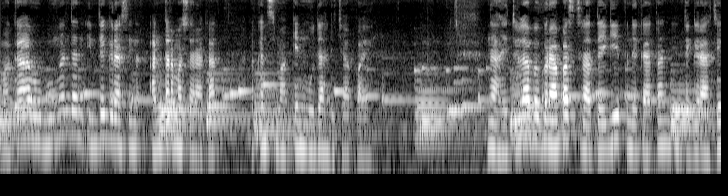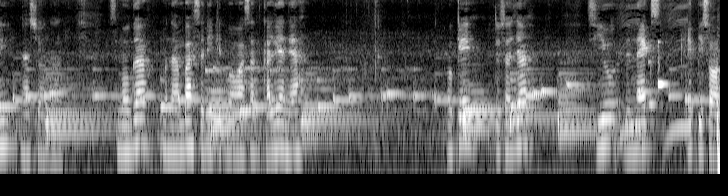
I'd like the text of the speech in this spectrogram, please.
maka hubungan dan integrasi antar masyarakat akan semakin mudah dicapai. Nah, itulah beberapa strategi pendekatan integrasi nasional. Semoga menambah sedikit wawasan kalian ya. Oke, itu saja. See you the next episode.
